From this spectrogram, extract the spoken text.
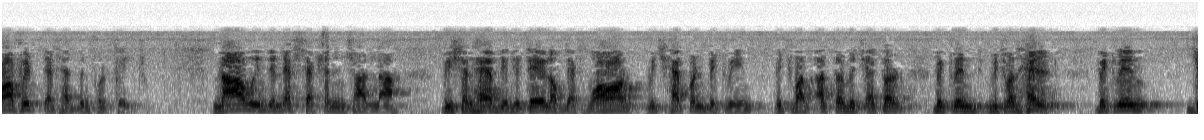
prophet that has been fulfilled now in next section ان شاء اللہ we shall have the detail of that war between which was held Ummah, name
